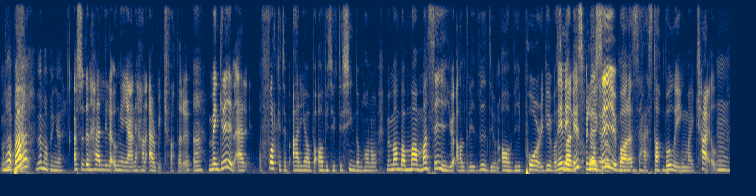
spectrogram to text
Men har Va? pengar. Vem har pengar? Alltså den här lilla ungen yani, han är rich fattar du? Ja. Men grejen är, folk är typ arga och bara ah, vi tyckte synd om honom. Men man bara mamman säger ju aldrig i videon ah, vi är poor, give us Nej, nej, money. det spelar Hon säger roll. ju bara Mm. så här stop bullying my child. Mm.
